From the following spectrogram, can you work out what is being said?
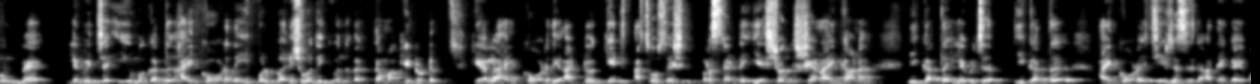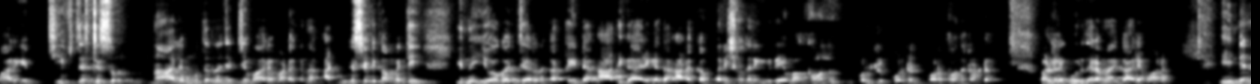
മുൻപേ ലഭിച്ച ഈ ഉമക്കത്ത് ഹൈക്കോടതി ഇപ്പോൾ പരിശോധിക്കുമെന്ന് വ്യക്തമാക്കിയിട്ടുണ്ട്. കേരള ഹൈക്കോടതി അഡ്വക്കേറ്റ് അസോസിയേഷൻ പ്രസിഡന്റ് യശ്വന്ത് ഷെണായ്ക്കാണ് ഈ കത്ത് ലഭിച്ചത്. ഈ കത്ത് ഹൈക്കോടതി ചീഫ് ജസ്റ്റിസിന് അദ്ദേഹം കൈമാറുകയും ചീഫ് ജസ്റ്റിസും നാല് മുതിർന്ന ജഡ്ജിമാരും അടങ്ങുന്ന അഡ്മിനിസ്ട്രേറ്റീവ് കമ്മിറ്റി ഇന്ന് യോഗം ചേർന്ന് കത്തിന്റെ ആധികാരികത അടക്കം പരിശോധനയ്ക്ക് വിധേയമാക്കുമെന്നും ഇപ്പോൾ റിപ്പോർട്ടിൽ പുറത്തു വന്നിട്ടുണ്ട്. വളരെ ഗുരുതരമായ കാര്യമാണ്. ഇന്ത്യൻ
